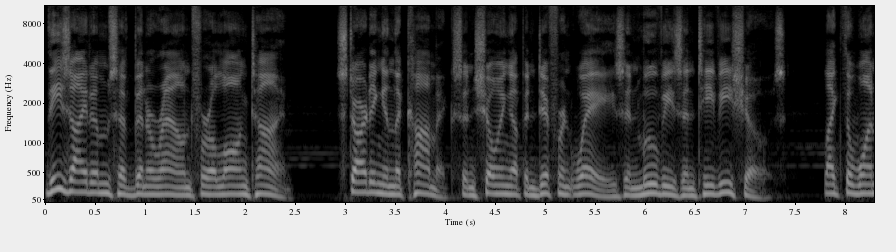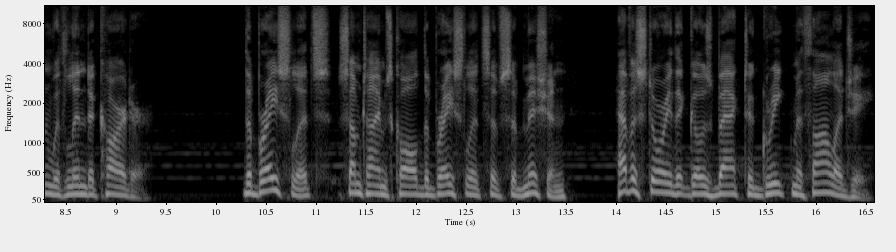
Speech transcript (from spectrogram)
These items have been around for a long time, starting in the comics and showing up in different ways in movies and TV shows, like the one with Lynda Carter. The bracelets, sometimes called the bracelets of submission, have a story that goes back to Greek mythology.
